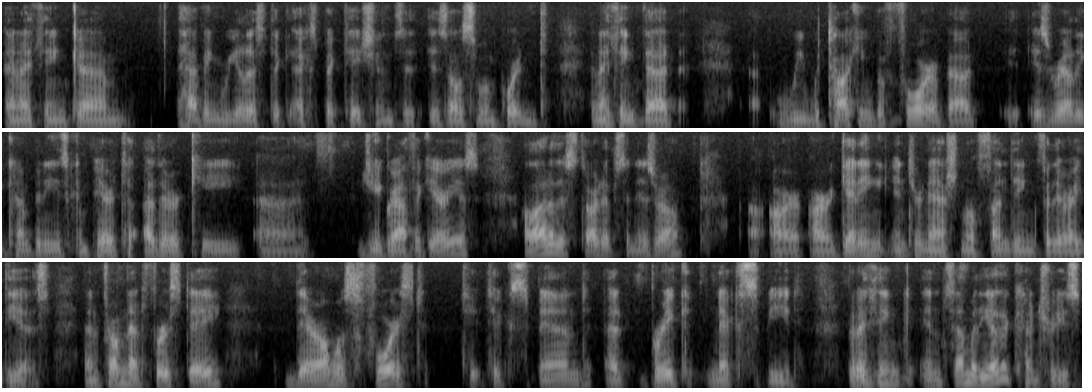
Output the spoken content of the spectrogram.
And I think um, having realistic expectations is also important. And I think that uh, we were talking before about Israeli companies compared to other key uh, geographic areas. A lot of the startups in Israel are, are getting international funding for their ideas. And from that first day, they're almost forced to, to expand at breakneck speed. But I mm-hmm. think in some of the other countries,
